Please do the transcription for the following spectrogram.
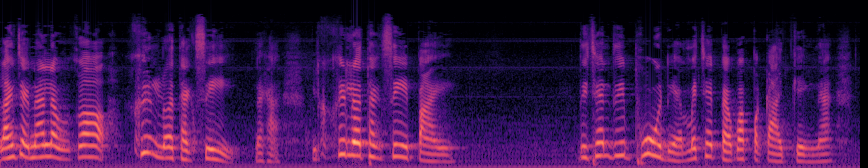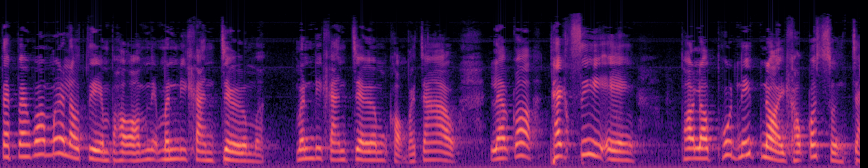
หลังจากนั้นเราก็ขึ้นรถแท็กซี่นะคะขึ้นรถแท็กซี่ไปดิฉันที่พูดเนี่ยไม่ใช่แปลว่าประกาศเก่งนะ แต่แปลว่าเมื่อเราเตรียมพร้อมเนี่ยมันมีการเจิมอะมันมีการเจิมของพระเจ้า แล้วก็แท็กซี่เอง พอเราพูดนิดหน่อยเขาก็สนใจ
